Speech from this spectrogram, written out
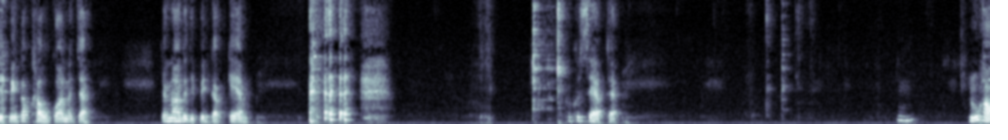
จะเป็นกับเขาวก่อนนะจ๊ะจังน้อยก็จะเป็นกับแก้มก็คือแสบจ้ะอืมรู้เขา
